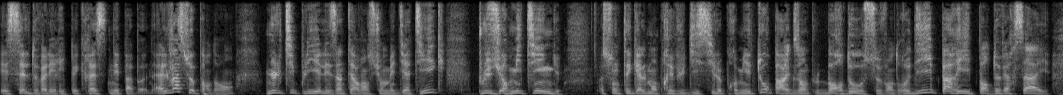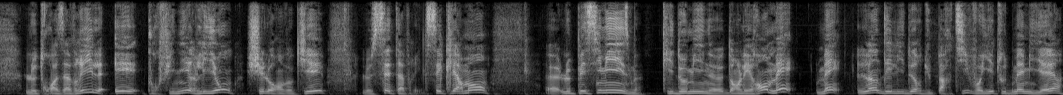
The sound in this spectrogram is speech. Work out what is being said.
et celle de Valérie Pécresse n'est pas bonne. Elle va cependant multiplier les interventions médiatiques. Plusieurs meetings sont également prévus d'ici le premier tour. Par exemple, Bordeaux ce vendredi, Paris, Porte de Versailles le 3 avril et pour finir, Lyon chez Laurent Vauquier le 7 avril. C'est clairement euh, le pessimisme qui domine dans les rangs, mais mais l'un des leaders du parti voyait tout de même hier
